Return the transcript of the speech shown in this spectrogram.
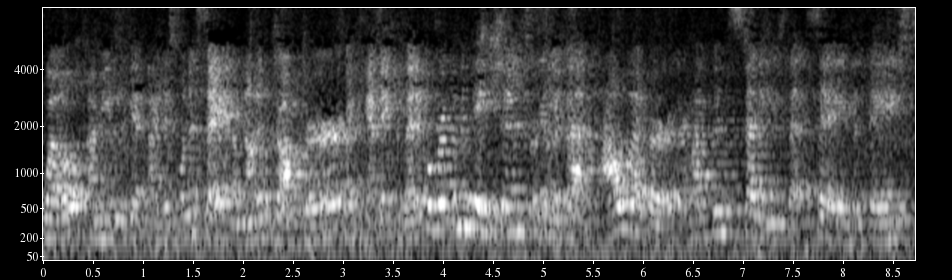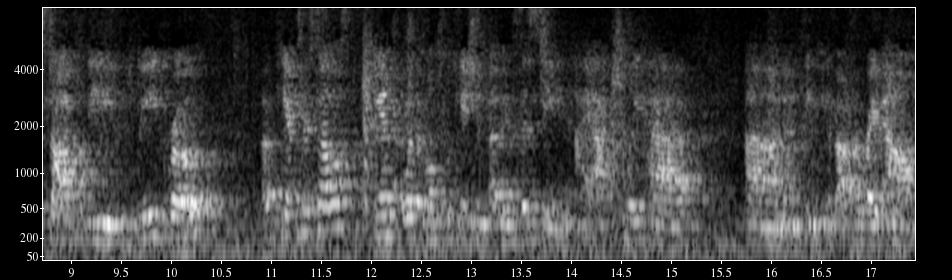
Well, I mean, again, I just want to say I'm not a doctor. I can't make medical recommendations or any of that. However, there have been studies that say that they stop the regrowth of cancer cells and or the multiplication of existing. I actually have, um, I'm thinking about her right now,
